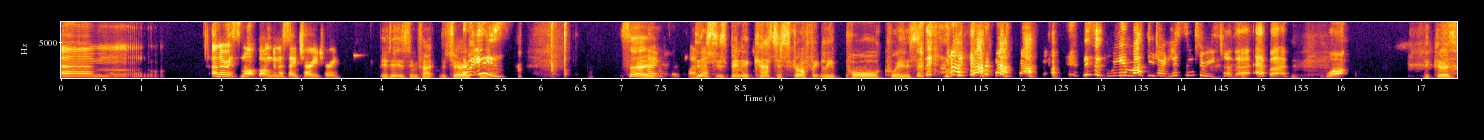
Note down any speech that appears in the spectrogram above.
Um, I know it's not, but I'm gonna say cherry tree. It is, in fact, the cherry. Oh, Tree. it is. So so this has been a catastrophically poor quiz. This is me and Matthew don't listen to each other ever. What? because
